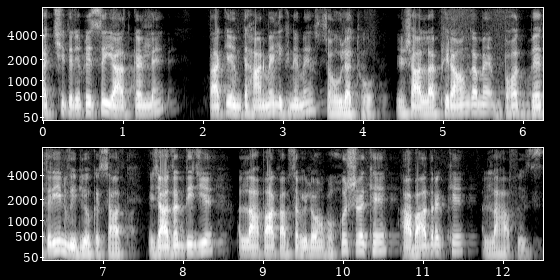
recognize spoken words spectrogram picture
अच्छी तरीके से याद कर लें ताकि इम्तहान में लिखने में सहूलत हो। इन फिर आऊँगा मैं। बहुत बेहतरीन वीडियो के साथ। इजाज़त दीजिए। अल्लाह पाक आप सभी लोगों को खुश रखे आबाद रखे। अल्लाह हाफिज़।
